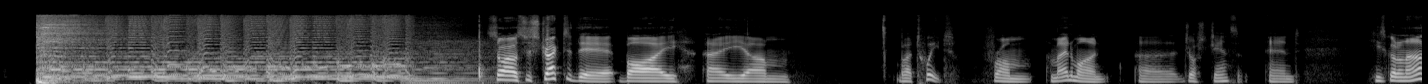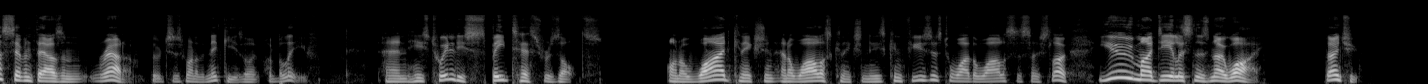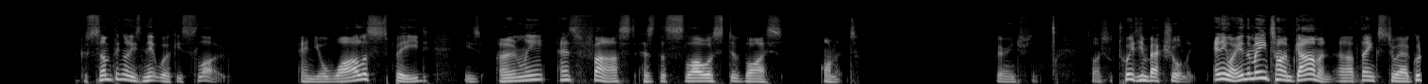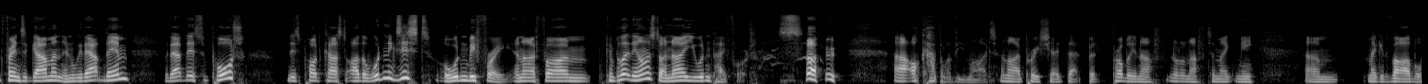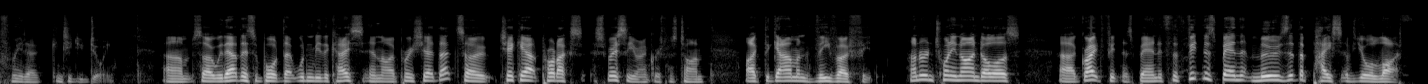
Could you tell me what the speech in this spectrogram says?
So I was distracted there by a um, by a tweet from a mate of mine, uh, Josh Jansen, and he's got an R7000 router, which is one of the Netgears, I, I believe, and he's tweeted his speed test results on a wired connection and a wireless connection, and he's confused as to why the wireless is so slow. You, my dear listeners, know why, don't you? Because something on his network is slow, and your wireless speed is only as fast as the slowest device on it. Very interesting. So I shall tweet him back shortly. Anyway, in the meantime, Garmin, uh, thanks to our good friends at Garmin, and without them, without their support, this podcast either wouldn't exist or wouldn't be free. And if I'm completely honest, I know you wouldn't pay for it. so uh, a couple of you might, and I appreciate that, but probably enough, not enough to make me um, make it viable for me to continue doing. Um, so without their support, that wouldn't be the case, and I appreciate that. So check out products, especially around Christmas time, like the Garmin Vivofit, hundred twenty nine dollars. Uh, great fitness band. It's the fitness band that moves at the pace of your life.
